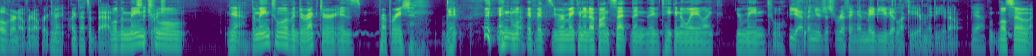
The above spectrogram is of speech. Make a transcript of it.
over and over and over again. Right. Like that's a bad. Well, the main situation. tool, yeah, the main tool of a director is preparation, right? and if it's you were making it up on set, then they've taken away like your main tool. Yeah, then you're just riffing, and maybe you get lucky, or maybe you don't. Yeah. Well, so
